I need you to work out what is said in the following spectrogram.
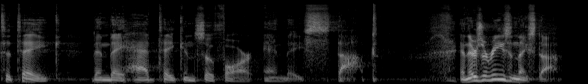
to take than they had taken so far, and they stopped. And there's a reason they stopped.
